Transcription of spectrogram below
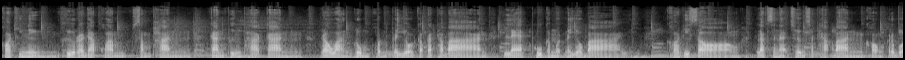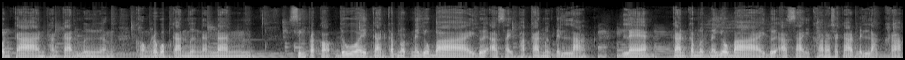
ข้อที่ 1 คือระดับความสัมพันธ์ การพึ่งพากัน ระหว่างกลุ่มผลประโยชน์กับรัฐบาล และผู้กำหนดนโยบาย ข้อที่ 2 ลักษณะเชิงสถาบันของกระบวนการทางการเมืองของระบบการเมืองนั้นๆ ซึ่งประกอบด้วยการกำหนดนโยบายโดยอาศัยพรรคการเมืองเป็นหลัก และการกำหนดนโยบายโดยอาศัยข้าราชการเป็นหลักครับ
